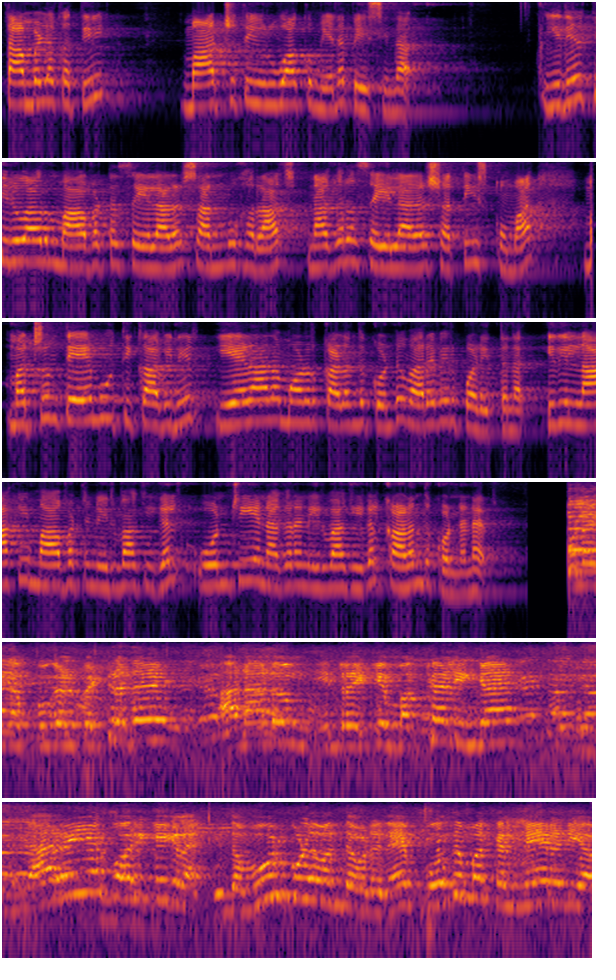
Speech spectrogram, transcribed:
தமிழகத்தில் மாற்றத்தை உருவாக்கும் என பேசினார். இதில் திருவாரூர் மாவட்ட செயலாளர் சண்முகராஜ் நகர செயலாளர் சதீஷ்குமார் மற்றும் தேமுதிகவினர் ஏராளமானோர் கலந்து கொண்டு வரவேற்பு அளித்தனர். இதில் நாகை மாவட்ட நிர்வாகிகள் ஒன்றிய நகர நிர்வாகிகள் கலந்து கொண்டனர். உலக புகழ் பெற்றது. ஆனாலும் இன்றைக்கு மக்கள் இங்க நிறைய கோரிக்கைகளை இந்த ஊருக்குள்ள வந்த உடனே பொதுமக்கள் நேரடியா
